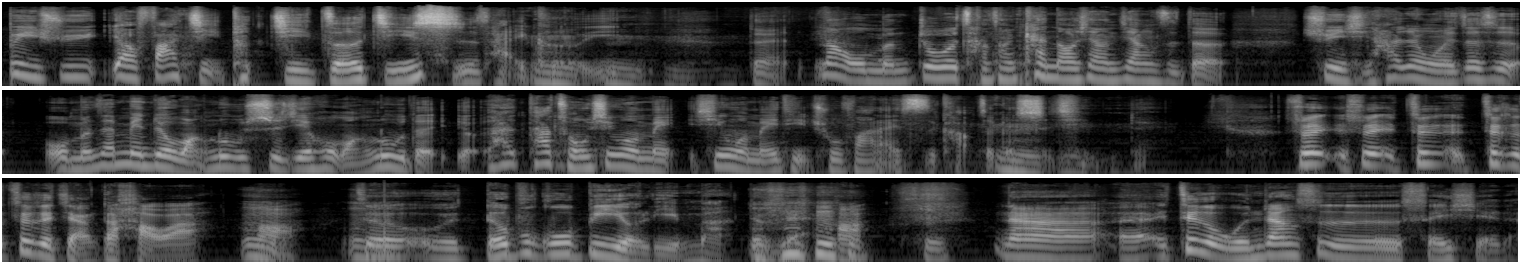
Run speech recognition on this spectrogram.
必须要发几几则即时才可以，嗯嗯，嗯。对，那我们就会常常看到像这样子的讯息，他认为这是我们在面对网络世界或网络的有他他从新闻媒新闻媒体出发来思考这个事情，对。所以，所以这个这个这个讲的好啊，啊，这德不孤必有邻嘛，对不对？啊，那呃，这个文章是谁写的？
